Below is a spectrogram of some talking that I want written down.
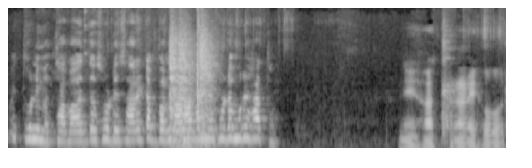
ਮੈਥੋਂ ਨਹੀਂ ਮੱਥਾ ਵੱਜਦਾ ਤੁਹਾਡੇ ਸਾਰੇ ਟੱਬਰ ਨਾਲਾ ਬੰਨੇ ਤੁਹਾਡੇ ਮੂਰੇ ਹੱਥ। ਨੇ ਹੱਥ ਨਾਲੇ ਹੋਰ।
